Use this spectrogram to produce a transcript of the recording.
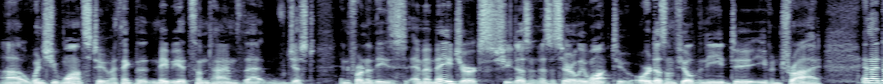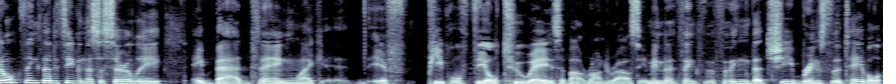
Uh, when she wants to, I think that maybe it's sometimes that just in front of these MMA jerks, she doesn't necessarily want to, or doesn't feel the need to even try. And I don't think that it's even necessarily a bad thing. Like if people feel two ways about Ronda Rousey. I mean, I think the thing that she brings to the table,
